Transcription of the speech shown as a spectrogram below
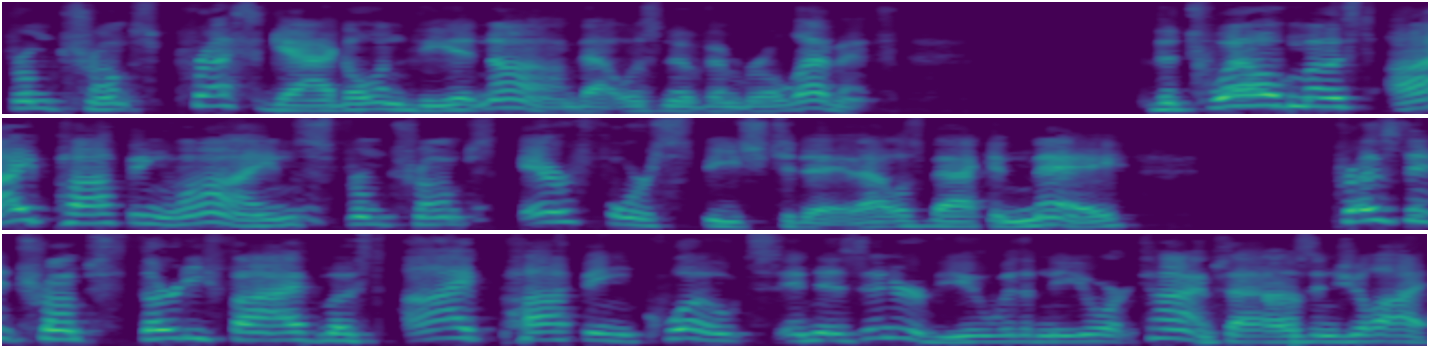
from Trump's press gaggle in Vietnam. That was November 11th. The 12 most eye popping lines from Trump's Air Force speech today. That was back in May. President Trump's 35 most eye popping quotes in his interview with the New York Times. That was in July.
